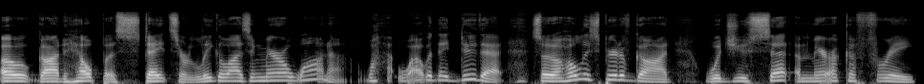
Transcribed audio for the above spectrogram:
oh, God, help us. States are legalizing marijuana. Why, why would they do that? So, the Holy Spirit of God, would you set America free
